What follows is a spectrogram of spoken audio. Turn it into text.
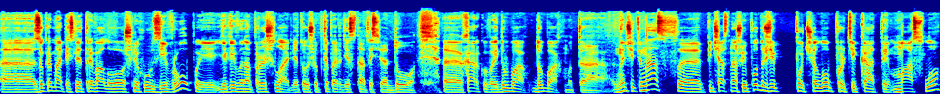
е, зокрема, після тривалого шляху з Європи, який вона пройшла для того, щоб тепер дістатися до е, Харкова і до, Бах, до Бахмута, значить, у нас е, під час нашої подорожі почало протікати масло.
